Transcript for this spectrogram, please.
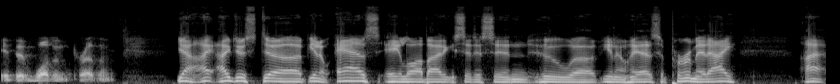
if it wasn't present. Yeah, I, I just, uh, you know, as a law abiding citizen who, uh, you know, has a permit, I, I,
